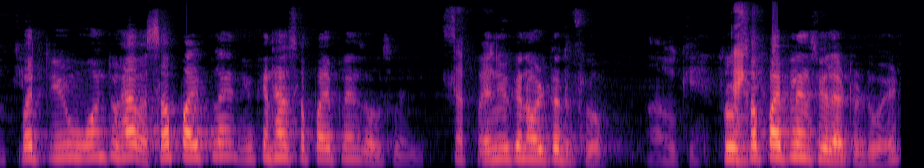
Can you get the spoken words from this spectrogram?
Okay. But you want to have a sub pipeline, you can have sub pipelines also in. Sub- Then you can alter the flow. Uh, okay. Through Thank you. sub pipelines, you'll have to do it.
